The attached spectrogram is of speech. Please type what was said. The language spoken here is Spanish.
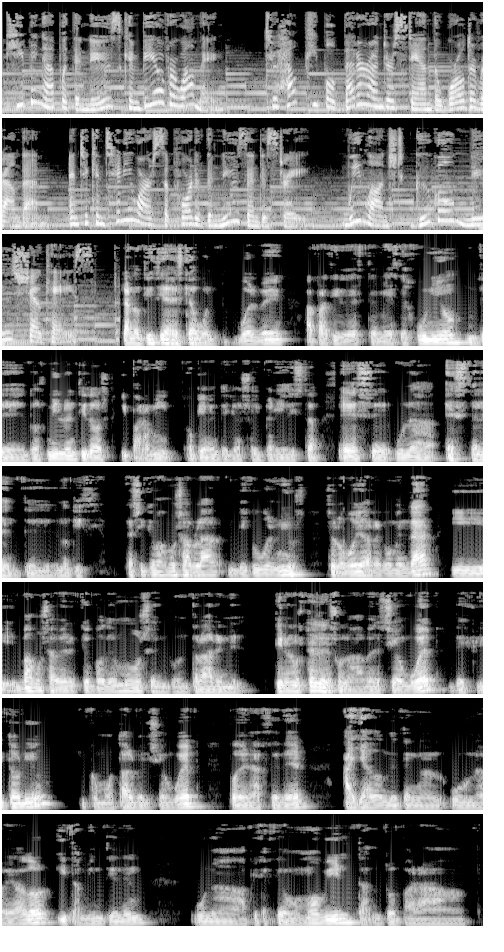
Keeping up with the news can be overwhelming. To help people better understand the world around them and to continue our support of the news industry, we launched Google News Showcase. La noticia es que vuelve. Vuelve a partir de este mes de junio de 2022 y para mí, obviamente yo soy periodista, es eh, una excelente noticia. Así que vamos a hablar de Google News. Se lo voy a recomendar y vamos a ver qué podemos encontrar en él. Tienen ustedes una versión web de escritorio y como tal versión web pueden acceder allá donde tengan un navegador y también tienen una aplicación móvil tanto para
